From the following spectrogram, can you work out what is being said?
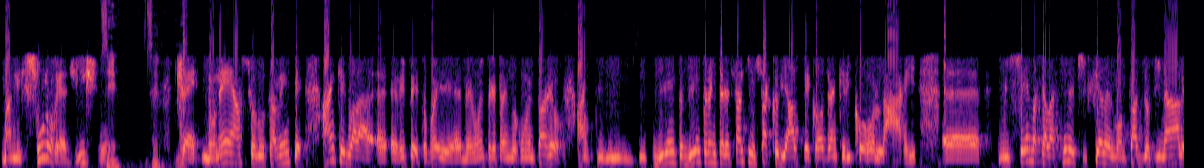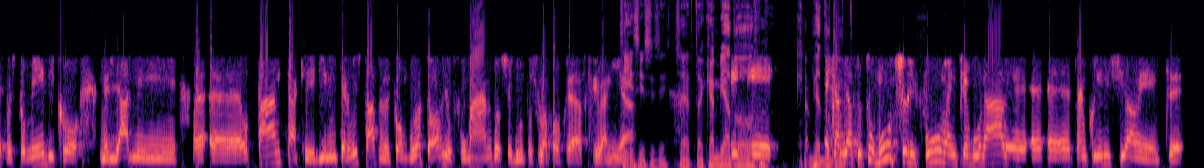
ma nessuno reagisce. Sì, sì. Cioè, non è assolutamente. Anche, guarda, eh, ripeto, poi eh, nel momento che fai un documentario anche, mh, diventa- diventano interessanti un sacco di altre cose, anche di corollari. Eh, mi sembra che alla fine ci sia nel montaggio finale questo medico negli anni eh, eh, 80 che viene intervistato nel suo ambulatorio fumando seduto sulla propria scrivania. Sì, sì, sì, sì, certo, è cambiato. E- cambiato è cambiato tu, Muccioli fuma in tribunale eh, eh, tranquillissimamente.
